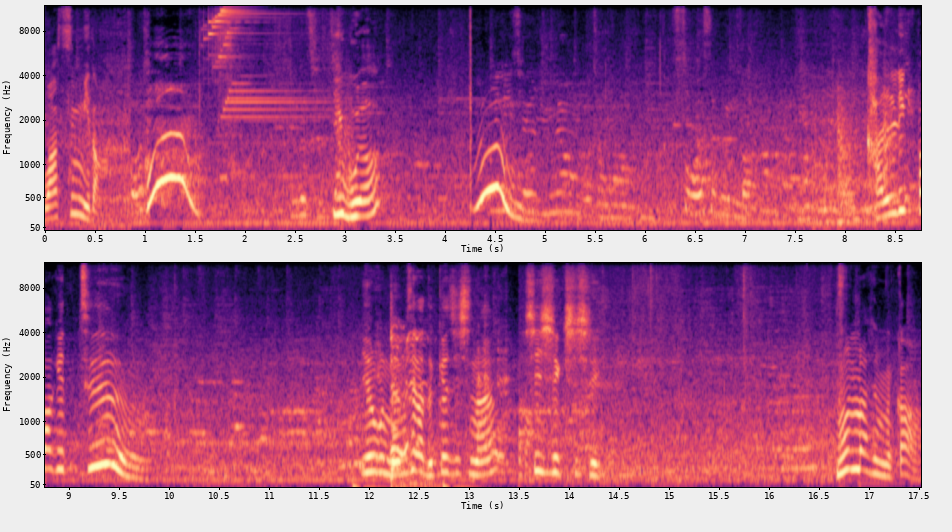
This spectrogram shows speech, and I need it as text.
왔습니다. 이게 뭐야? 거잖아 맛있어 보인다 garlic 바게트. 여러분 냄새가 느껴지시나요? 시식 시식. 무슨 맛입니까?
